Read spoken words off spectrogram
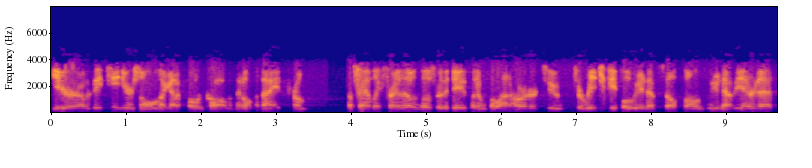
year. I was 18 years old. I got a phone call in the middle of the night from a family friend. Those were the days when it was a lot harder to to reach people. We didn't have cell phones. We didn't have the internet,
